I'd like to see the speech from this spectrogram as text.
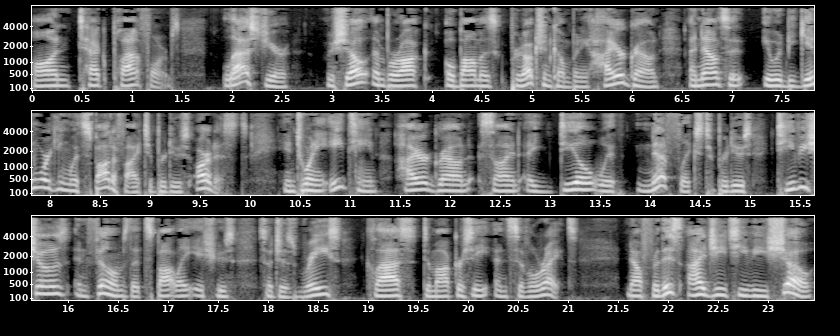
on tech platforms. Last year, Michelle and Barack Obama's production company, Higher Ground, announced that it would begin working with Spotify to produce artists. In 2018, Higher Ground signed a deal with Netflix to produce TV shows and films that spotlight issues such as race, class, democracy, and civil rights. Now, for this IGTV show,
